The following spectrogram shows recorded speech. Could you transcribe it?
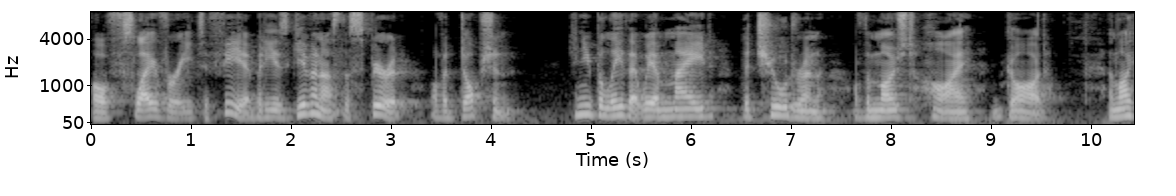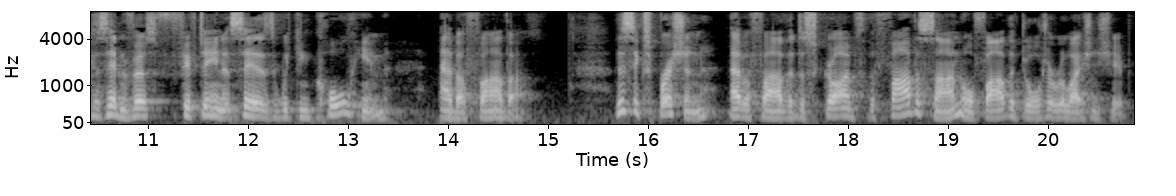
of slavery to fear, but He has given us the spirit of adoption. Can you believe that? We are made the children of the Most High God. And like I said in verse 15, it says we can call Him Abba Father. This expression, Abba Father, describes the father son or father daughter relationship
